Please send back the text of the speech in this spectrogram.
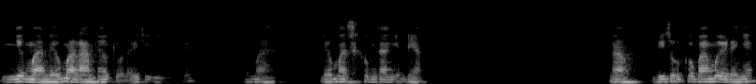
nhưng mà nếu mà làm theo kiểu đấy thì nếu mà nếu mà không ra nghiệm đẹp. Nào, ví dụ câu 30 đấy nhé.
